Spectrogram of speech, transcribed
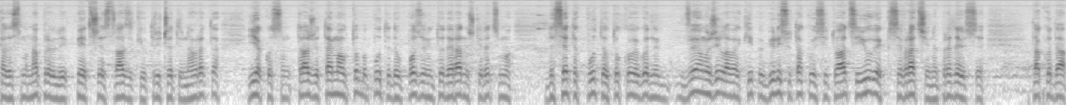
kada smo napravili 5-6 razlike u 3-4 navrata, iako sam tražio timeout oba puta da upozorim to da je radnički recimo desetak puta u toku ove godine veoma žilava ekipa, bili su u takvoj situaciji i uvek se vraćaju, ne predaju se, tako da,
